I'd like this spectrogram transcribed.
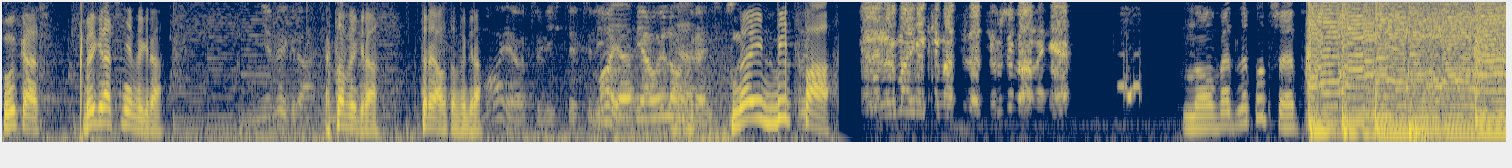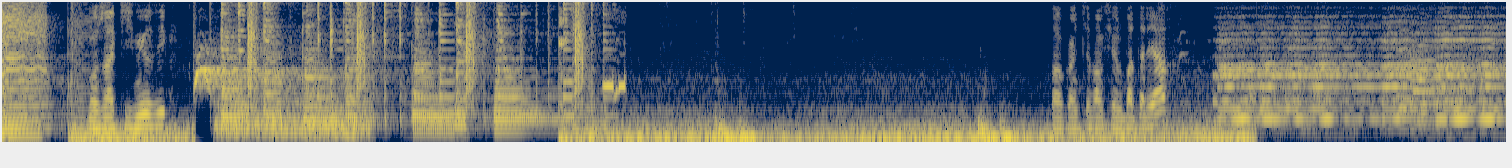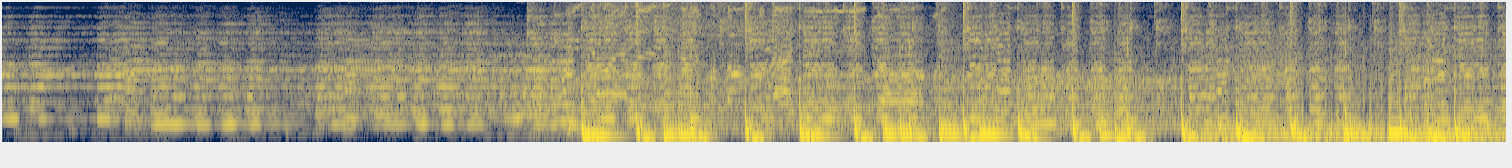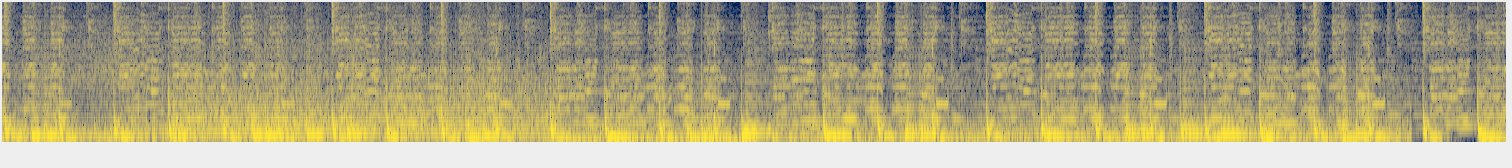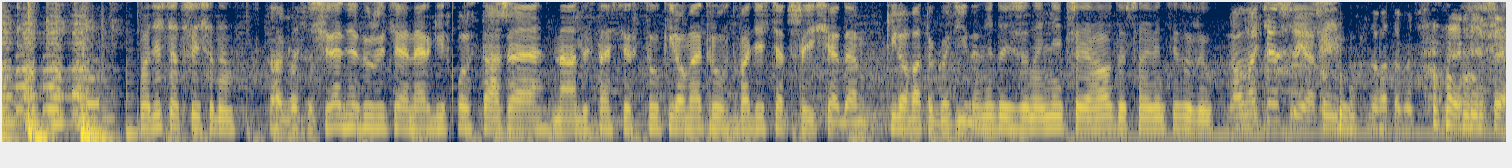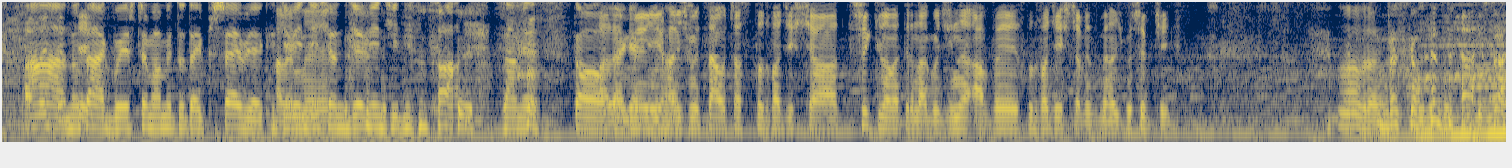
Łukasz, wygra czy nie wygra? Nie wygra. A co wygra? Które auto wygra? Moje oczywiście, czyli Moje? biały long Nie. range. No i bitwa! Ale normalnie klimatyzację używamy, nie? No, wedle potrzeb. Może jakiś music? Co, kończy Wam się już bateria? Średnie zużycie energii w Polstarze na dystansie 100 km 23,7 kWh. Nie dość, że najmniej przejechał, to jeszcze najwięcej zużył. No najcięższy jest. 3,5 kWh. A, no tak, bo jeszcze mamy tutaj przebieg Ale my- 99,2 zamiast 100, Ale tak my jak u nas. jechaliśmy cały czas 123 km na godzinę, a wy 120, więc my jechaliśmy szybciej. Dobra. Bez komentarza.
